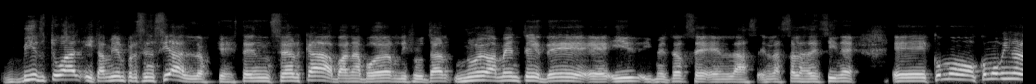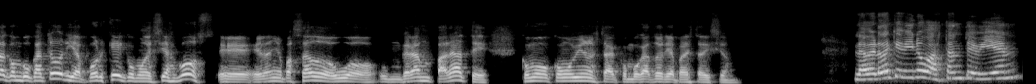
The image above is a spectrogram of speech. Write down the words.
virtual y también presencial. Los que estén cerca van a poder disfrutar nuevamente de eh, ir y meterse en las, en las salas de cine. ¿cómo, ¿cómo, vino la convocatoria? Porque, como decías vos, el año pasado hubo un gran parate. ¿Cómo, ¿Cómo vino esta convocatoria para esta edición? La verdad que vino bastante bien.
